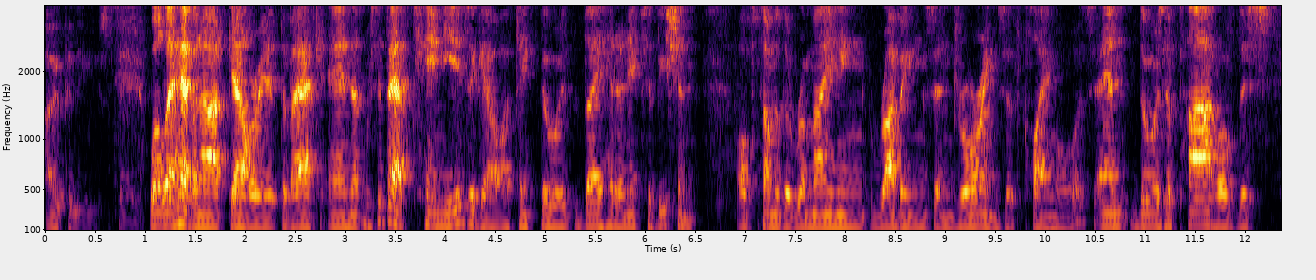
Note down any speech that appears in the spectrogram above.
openings there. Well, they have an art gallery at the back, and it was about 10 years ago, I think, there were, they had an exhibition of some of the remaining rubbings and drawings of Claymores, and there was a part of this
